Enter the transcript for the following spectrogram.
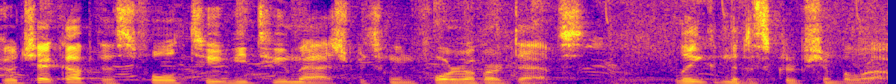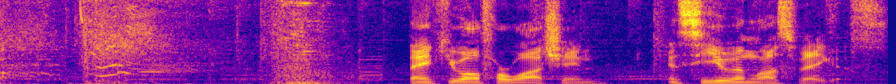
go check out this full 2v2 match between four of our devs. Link in the description below. Thank you all for watching, and see you in Las Vegas.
